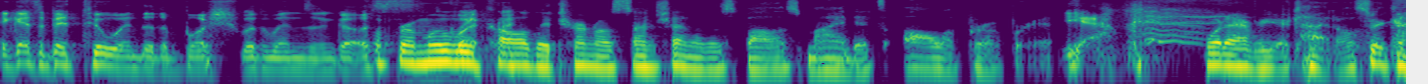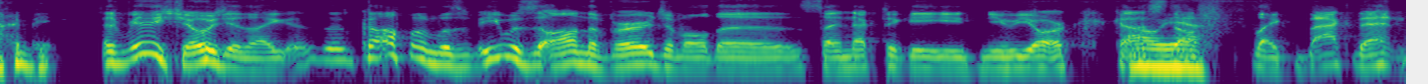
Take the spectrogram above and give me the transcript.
it gets a bit too into the bush with winds and ghosts. For a movie called Eternal Sunshine of the Spotless Mind, it's all appropriate. yeah. Whatever your titles are going to be. It really shows you like the Kaufman was he was on the verge of all the synecdoche New York kind of Oh, yeah. stuff like back then,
